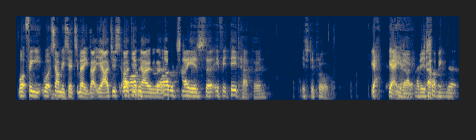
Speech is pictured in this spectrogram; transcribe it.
what thing, what somebody said to me. But yeah, I just, I didn't I would, know. Uh, what I would say is that if it did happen, it's deplorable. Yeah, yeah, yeah. You know, yeah. and it's something that,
